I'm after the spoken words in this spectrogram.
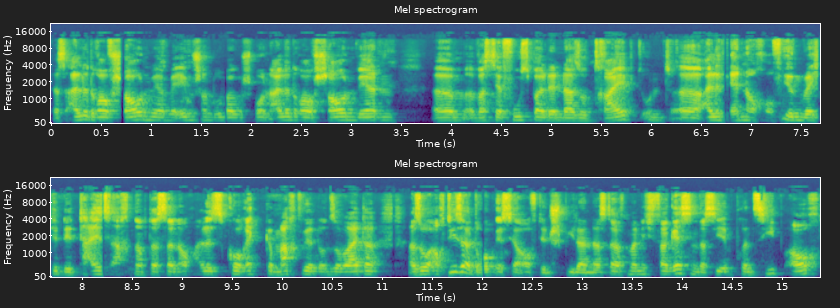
dass alle drauf schauen, wir haben ja eben schon drüber gesprochen, alle drauf schauen werden, ähm, was der Fußball denn da so treibt. Und äh, alle werden auch auf irgendwelche Details achten, ob das dann auch alles korrekt gemacht wird und so weiter. Also auch dieser Druck ist ja auf den Spielern. Das darf man nicht vergessen, dass sie im Prinzip auch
